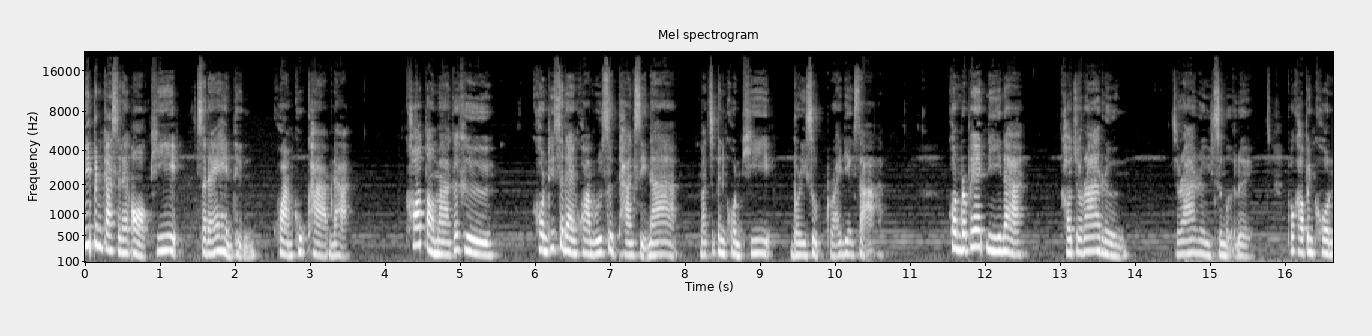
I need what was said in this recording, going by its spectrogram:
นี่เป็นการแสดงออกที่แสดงให้เห็นถึงความคุกคามนะคะ ข้อต่อมาก็คือ คนที่แสดงความรู้สึกทางสีหน้า มักจะเป็นคนที่บริสุทธิ์ไร้เดียงสา คนประเภทนี้นะคะ เขาจะร่าเริง จะร่าเริงอยู่เสมอเลย วกเขาเป็นคน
